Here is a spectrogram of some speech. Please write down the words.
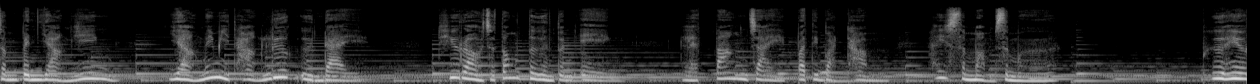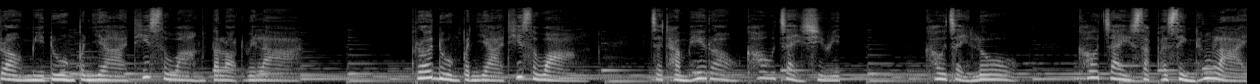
จำเป็นอย่างยิ่ง อย่างไม่มีทางเลือกอื่นใด ที่เราจะต้องเตือนตนเอง และตั้งใจปฏิบัติธรรมให้สม่ำเสมอ เพื่อให้เรามีดวงปัญญาที่สว่างตลอดเวลา เพราะดวงปัญญาที่สว่าง จะทำให้เราเข้าใจชีวิต เข้าใจโลก เข้าใจสรรพสิ่งทั้งหลาย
